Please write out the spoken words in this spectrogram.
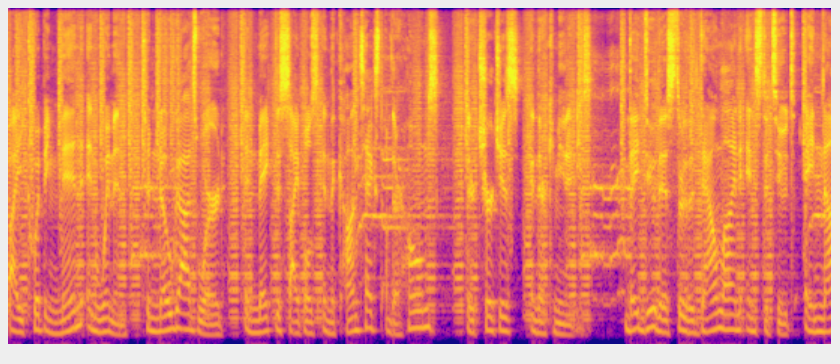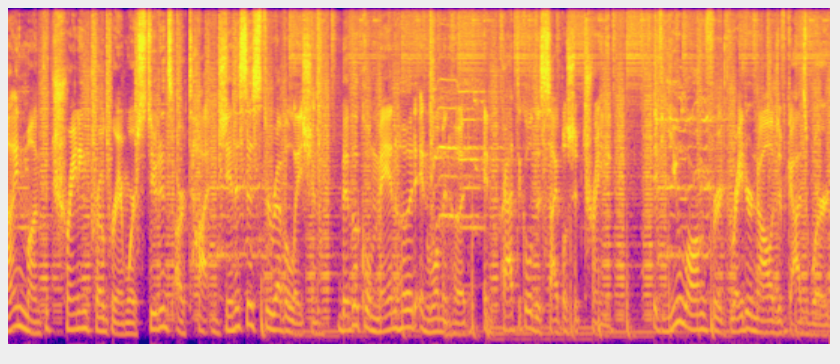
by equipping men and women to know God's Word and make disciples in the context of their homes, their churches, and their communities. They do this through the Downline Institute, a nine month training program where students are taught Genesis through Revelation, biblical manhood and womanhood, and practical discipleship training. If you long for a greater knowledge of God's Word,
